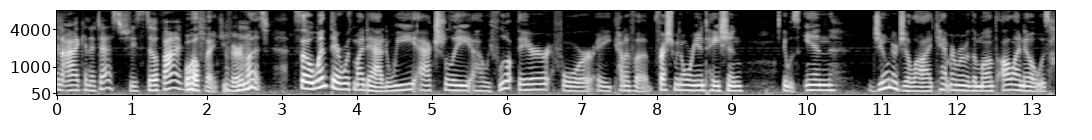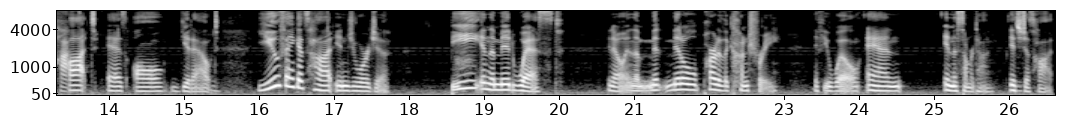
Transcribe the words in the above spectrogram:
And I can attest, she's still fine. Well, thank you Mm-hmm. very much. So went there with my dad. We actually uh, we flew up there for a kind of a freshman orientation. It was in June or July. I can't remember the month. All I know it was Hot. hot, as all get out. You think it's hot in Georgia? Be in the Midwest, you know, in the mid- middle part of the country, if you will, and in the summertime, it's just hot.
